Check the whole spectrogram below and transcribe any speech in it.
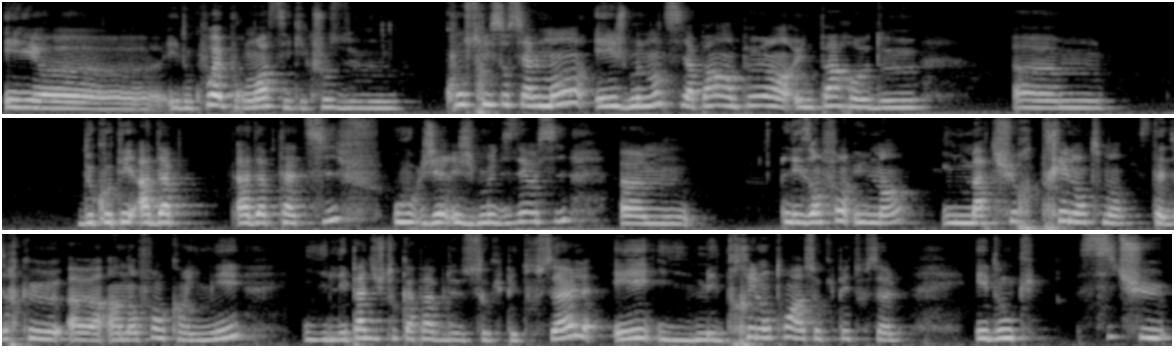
Et, euh, et, donc, ouais, pour moi, c'est quelque chose de construit socialement. Et je me demande s'il n'y a pas un peu une part de, euh, de côté adaptatif, où je me disais aussi, les enfants humains il mature très lentement. C'est-à-dire que euh, un enfant, quand il naît, il n'est pas du tout capable de s'occuper tout seul et il met très longtemps à s'occuper tout seul. Et donc, si tu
